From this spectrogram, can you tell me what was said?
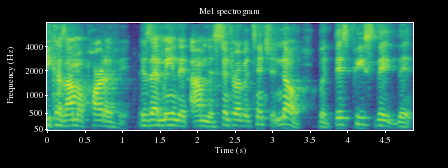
because I'm a part of it. Does that Mhm. mean that I'm the center of attention? No, but this piece that that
